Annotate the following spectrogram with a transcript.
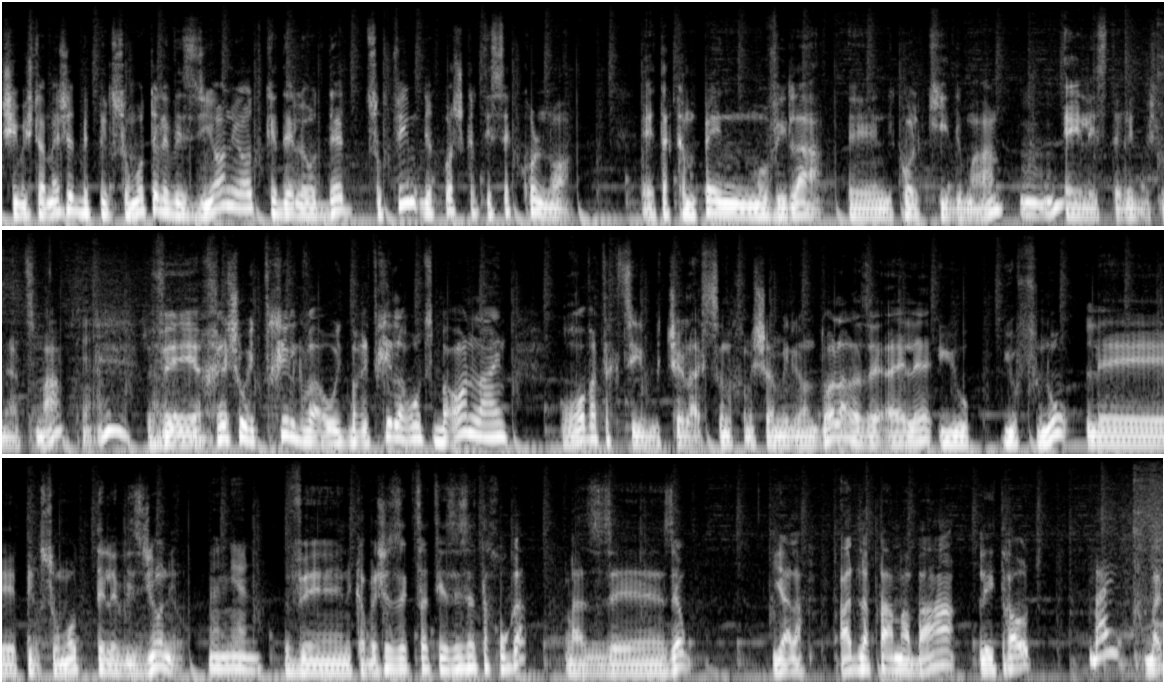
שהיא משתמשת בפרסומות טלוויזיוניות כדי לעודד צופים לרכוש כרטיסי קולנוע. את הקמפיין מובילה ניקול קידמן, איי-ליסטרית בפני עצמה, כן. ואחרי שהוא התחיל כבר, הוא כבר התחיל לרוץ באונליין, רוב התקציב של ה-25 מיליון דולר הזה, האלה יופנו לפרסומות טלוויזיוניות. מעניין. ונקווה שזה קצת יזיז את החוגה. אז זהו, יאללה, עד לפעם הבאה, להתראות. ביי. ביי.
